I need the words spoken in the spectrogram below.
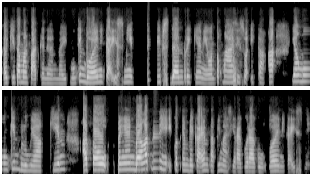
eh, kita manfaatkan dengan baik. Mungkin boleh nih Kak Ismi tips dan triknya nih untuk mahasiswa IKK yang mungkin belum yakin atau pengen banget nih ikut MBKM tapi masih ragu-ragu. Boleh nih Kak Ismi.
